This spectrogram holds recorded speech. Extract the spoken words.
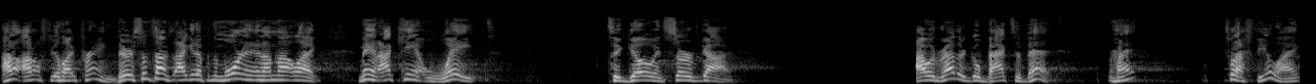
I don't, I don't feel like praying. There are sometimes I get up in the morning and I'm not like, man, I can't wait to go and serve God. I would rather go back to bed, right? That's what I feel like.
